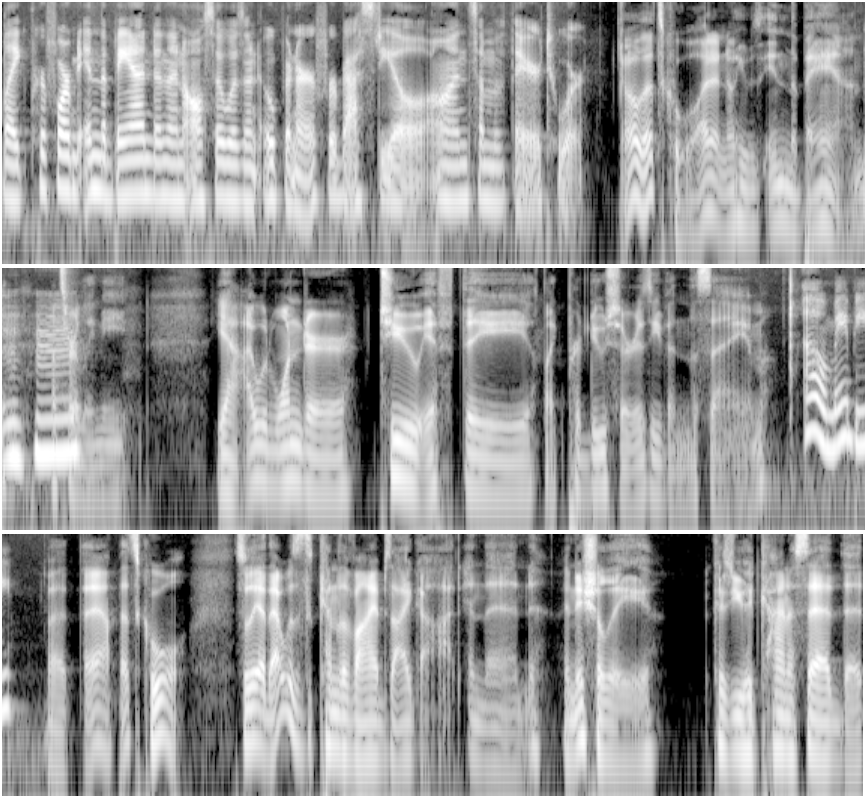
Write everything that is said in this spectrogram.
like performed in the band, and then also was an opener for Bastille on some of their tour. Oh, that's cool. I didn't know he was in the band. That's really neat. Yeah, I would wonder too if the like producer is even the same. Oh, maybe. But yeah, that's cool. So yeah, that was kind of the vibes I got. And then initially, because you had kind of said that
